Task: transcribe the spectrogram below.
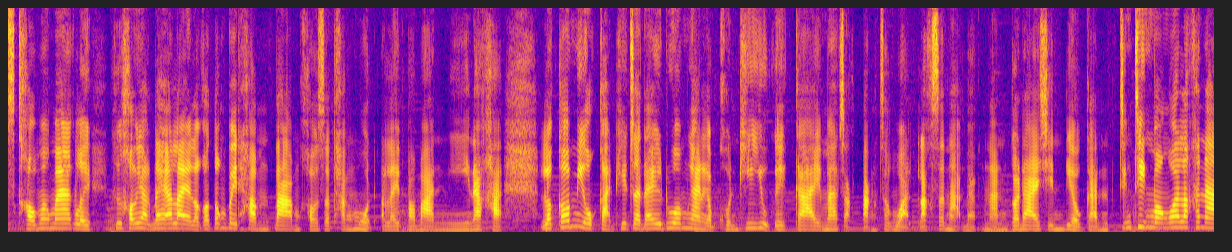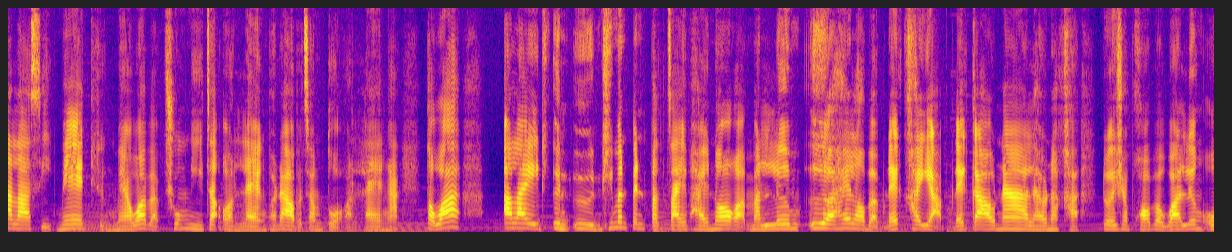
สเขามากๆเลย คือเขาอยากได้อะไรเราก็ต้องไปทำตามเขาซะทั้งหมดอะไรประมาณนี้นะคะ แล้วก็มีโอกาสที่จะได้ร่วมงานกับคนที่อยู่ไกลๆมาจากต่างจังหวัดลักษณะแบบนั้นก็ได้เช่นเดียวกัน จริง ๆ มองว่าลัคนาราศีเมษถึงแม้ว่าแบบช่วงนี้จะอ่อนแรงเพราะดาวประจำตัวอ่อนแรงอะแต่ว่า อะไรอื่น ๆ ที่มันเป็นปัจจัยภายนอกอะมันเริ่มเอื้อให้เราแบบได้ขยับได้ก้าวหน้าแล้วนะคะ โดยเฉพาะแบบว่าเรื่องโอ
